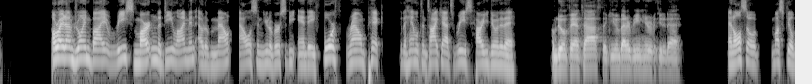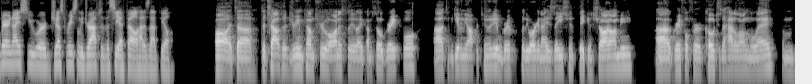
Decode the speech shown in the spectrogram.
All right, I'm joined by Reece Martin, the D lineman out of Mount Allison University, and a fourth round pick for the Hamilton Ticats. Reece, how are you doing today? I'm doing fantastic. Even better being here with you today. And also, must feel very nice. You were just recently drafted to the CFL. How does that feel? Oh, it's a the childhood dream come true. Honestly, like I'm so grateful uh, to be given the opportunity. I'm grateful for the organization for taking a shot on me. Uh, grateful for coaches I had along the way. I'm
